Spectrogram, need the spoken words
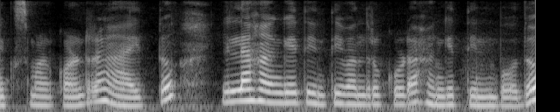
ಮಿಕ್ಸ್ ಮಾಡಿಕೊಂಡ್ರೆ ಆಯಿತು. ಇಲ್ಲ ಹಾಗೆ ತಿಂತೀವಂದರೂ ಕೂಡ ಹಾಗೆ ತಿನ್ಬೋದು.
